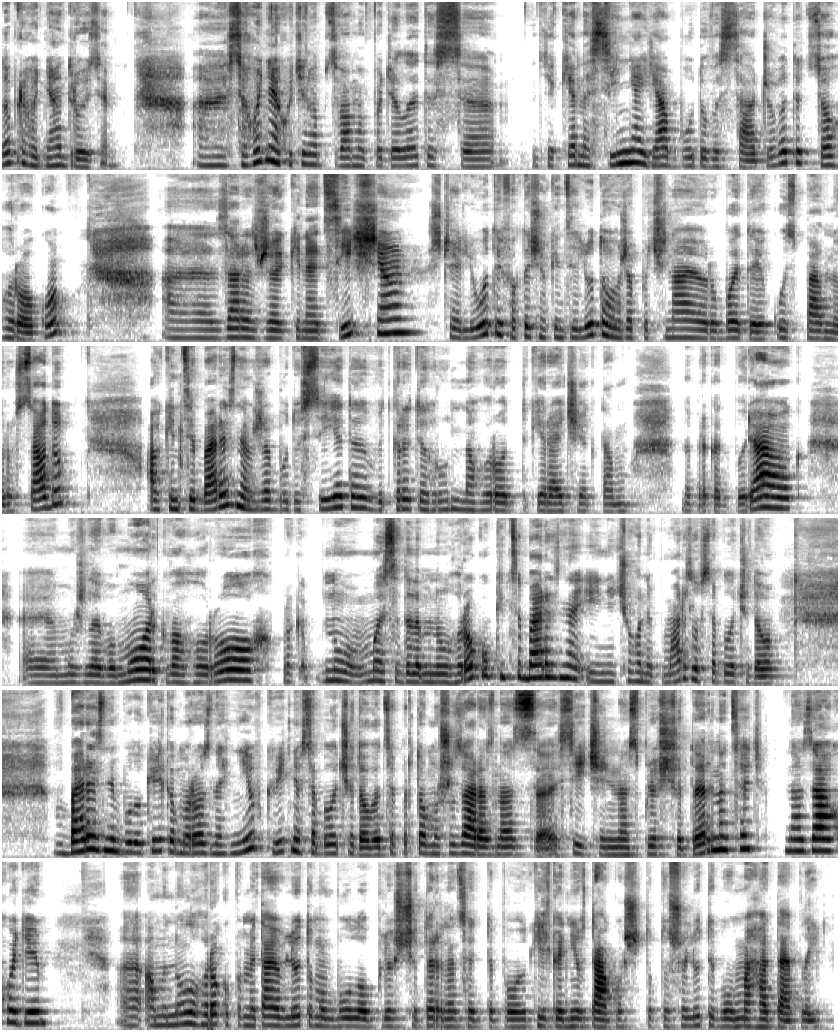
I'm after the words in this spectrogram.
Доброго дня, друзі! Е, Сьогодні я хотіла б з вами поділитися, яке насіння я буду висаджувати цього року. Е, Зараз вже кінець січня, ще лютий, фактично в кінці лютого вже починаю робити якусь певну розсаду. А в кінці березня вже буду сіяти відкритий ґрунт на город такі речі, як там, наприклад, буряк, е, можливо, морква, горох. Ну, ми садили минулого року в кінці березня і нічого не померзло, все було чудово. В березні було кілька морозних днів, в квітні все було чудово. Це при тому, що зараз у нас е, січень, у нас плюс 14 на заході. Е, А минулого року, пам'ятаю, в лютому було плюс 14, типу, кілька днів також. Тобто, що лютий був мега теплий.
